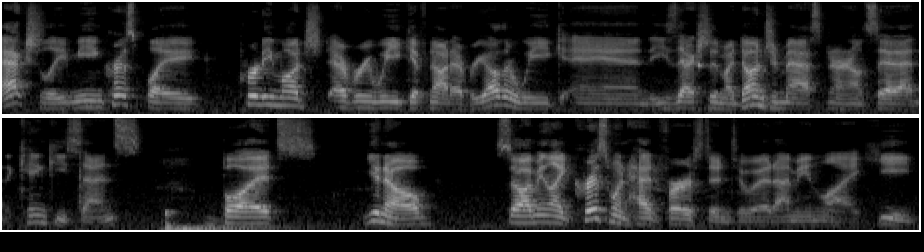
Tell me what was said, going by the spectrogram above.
Actually, me and Chris play pretty much every week, if not every other week, and he's actually my dungeon master. And I don't say that in the kinky sense, but you know, so I mean, like Chris went head first into it. I mean, like he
